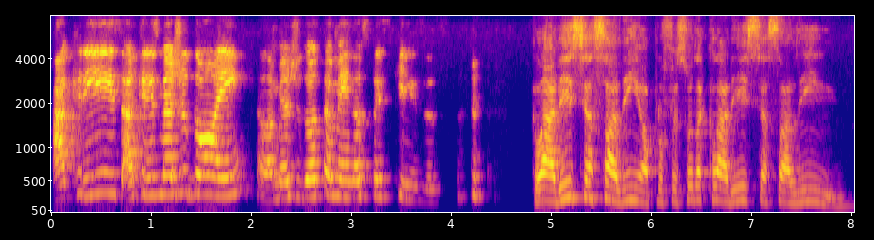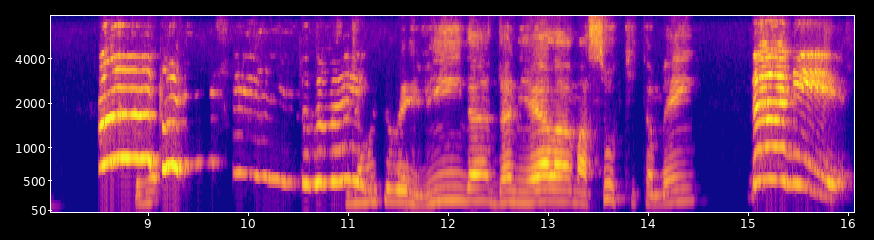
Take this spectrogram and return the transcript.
A Cris, a Cris me ajudou, hein? Ela me ajudou também nas pesquisas. Clarice Salim, a professora Clarice Salim. Ah, Clarice! Seja muito bem-vinda. Daniela Masuki também. Dani!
